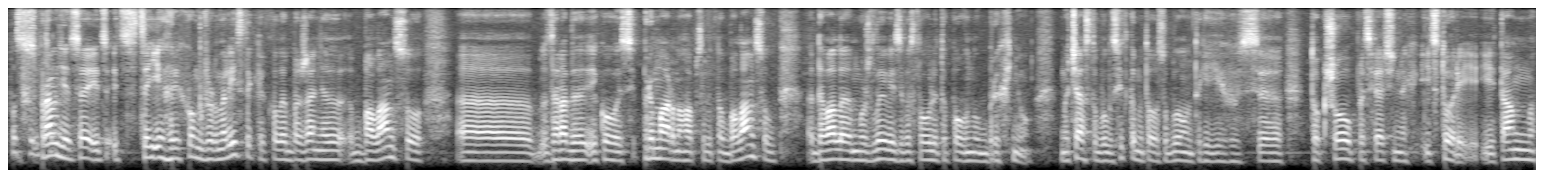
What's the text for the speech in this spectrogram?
По суті. Справді це, це, є гріхом журналістики, коли бажання балансу е, заради якогось примарного абсолютно балансу давали можливість висловлювати повну брехню. Ми часто були свідками того, особливо на таких якихось е, ток-шоу, присвячених історії. І там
